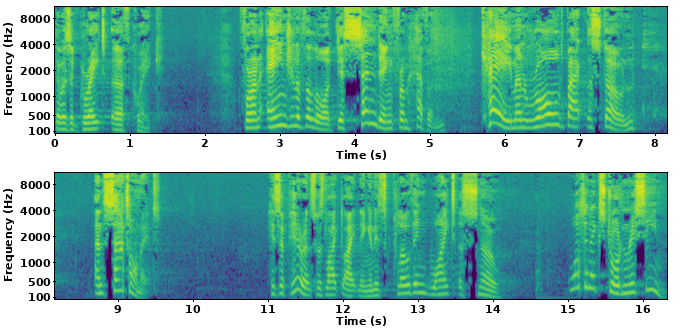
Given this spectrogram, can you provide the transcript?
there was a great earthquake. For an angel of the Lord, descending from heaven, came and rolled back the stone and sat on it. His appearance was like lightning, and his clothing white as snow. What an extraordinary scene!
